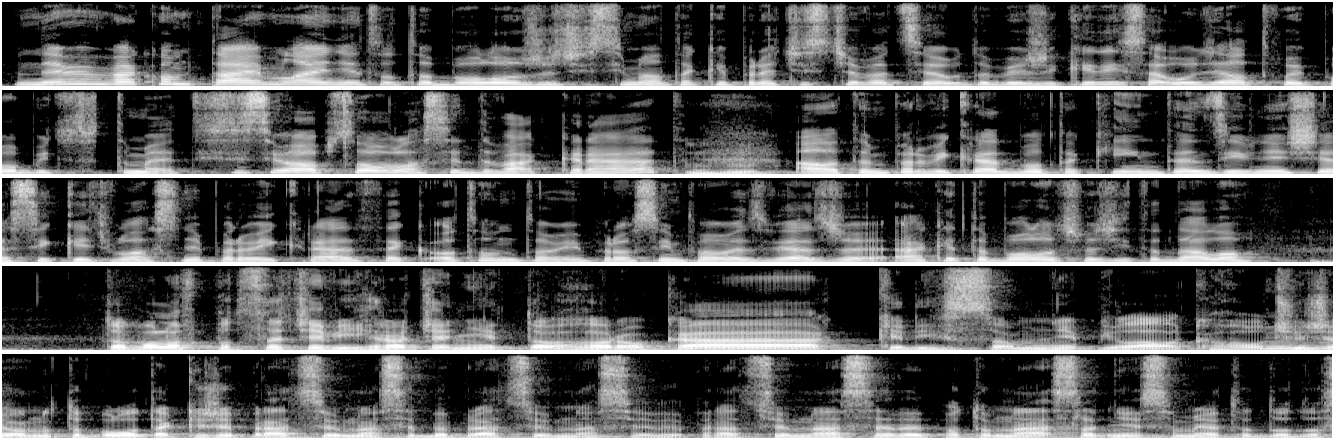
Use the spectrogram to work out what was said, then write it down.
Neviem, v akom timeline toto bolo, že či si mal také prečisťovacie obdobie, že kedy sa udial tvoj pobyt v tme. Ty si si ho absolvoval asi dvakrát, mm-hmm. ale ten prvýkrát bol taký intenzívnejší, asi keď vlastne prvýkrát. Tak o tomto mi prosím povedz viac, že aké to bolo, čo ti to dalo? To bolo v podstate vyhrotenie toho roka, kedy som nepil alkohol. Mm. Čiže ono to bolo také, že pracujem na sebe, pracujem na sebe, pracujem na sebe, potom následne som ja to do, do,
